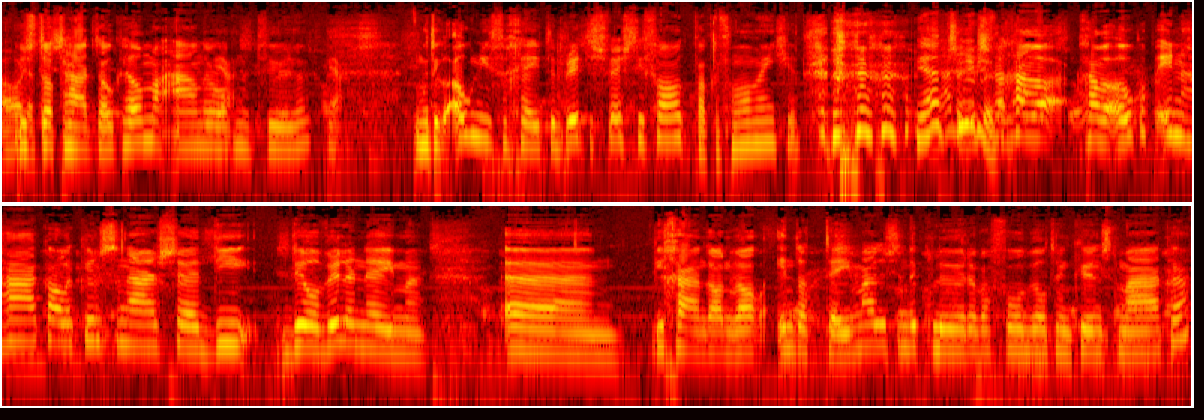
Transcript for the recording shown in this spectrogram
Oh, dus dat haakt ook helemaal aan erop Ja. natuurlijk. Ja. Moet ik ook niet vergeten, het British Festival. Ik pak even een momentje. Ja, Dus tuurlijk. daar gaan we, gaan we ook op inhaken. Alle kunstenaars eh, die deel willen nemen, eh, die gaan dan wel in dat thema, dus in de kleuren bijvoorbeeld, hun kunst maken.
